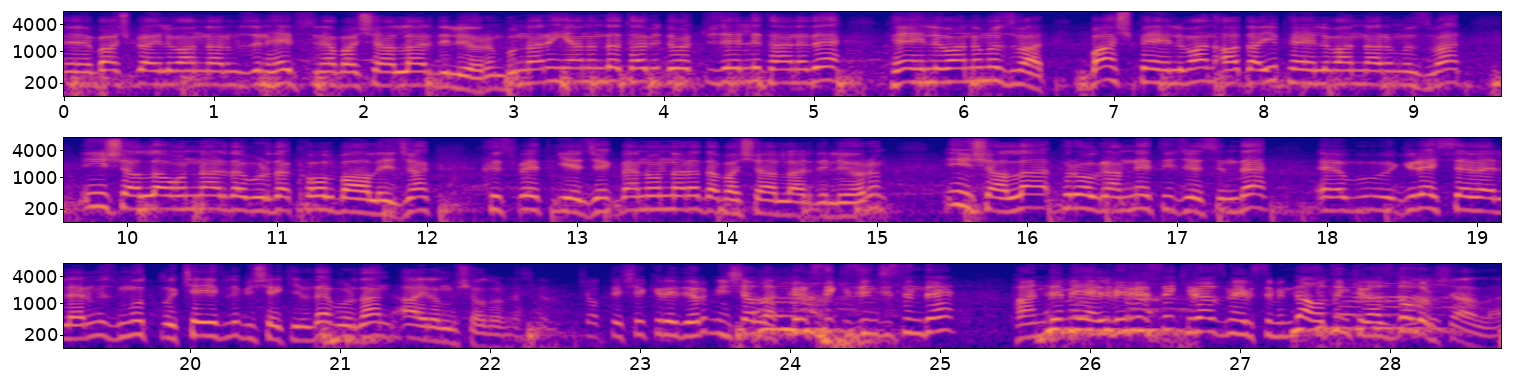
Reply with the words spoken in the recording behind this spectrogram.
e, baş pehlivanlarımızın hepsine başarılar diliyorum. Bunların yanında tabii 450 tane de pehlivanımız var. Baş pehlivan adayı pehlivanlarımız var. İnşallah onlar da burada kol bağlayacak, kısmet giyecek. Ben onlara da başarılar diliyorum. İnşallah program neticesinde e, bu güreş severlerimiz mutlu, keyifli bir şekilde buradan ayrılmış olurlar. Çok teşekkür ediyorum. İnşallah 48.sinde pandemi el verirse kiraz mevsiminde altın kirazda olur. İnşallah.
